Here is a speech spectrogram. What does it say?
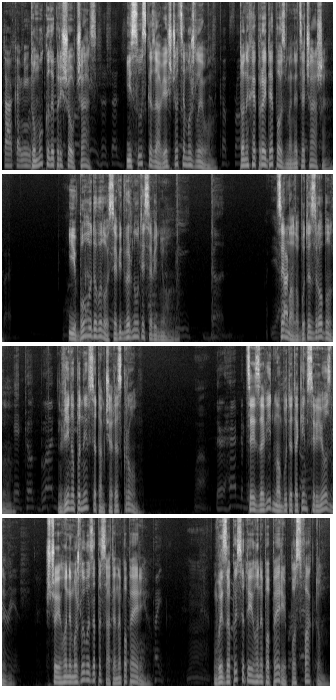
Так, амінь. Тому, коли прийшов час, Ісус сказав: якщо це можливо, то нехай пройде повз мене ця чаша. І Богу довелося відвернутися від нього. Це мало бути зроблено. Він опинився там через кров. Цей завід мав бути таким серйозним, що його неможливо записати на папері. Ви записуєте його на папері постфактум.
